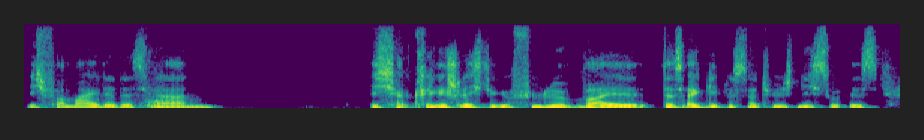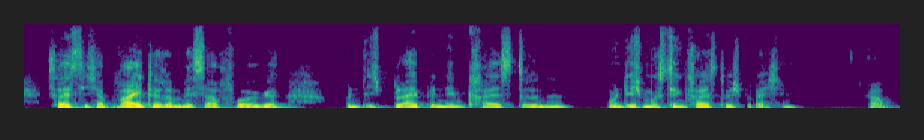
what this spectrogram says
ich vermeide das Lernen, ich kriege schlechte Gefühle, weil das Ergebnis natürlich nicht so ist. Das heißt, ich habe weitere Misserfolge und ich bleibe in dem Kreis drinne und ich muss den Kreis durchbrechen. Ja.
